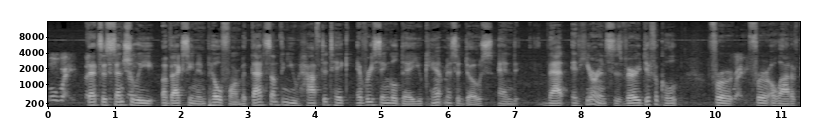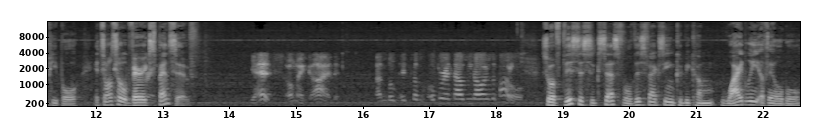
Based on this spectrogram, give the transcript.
Well, right. That's essentially a vaccine in pill form, but that's something you have to take every single day. You can't miss a dose, and that adherence is very difficult for Right. for a lot of people. It's It- also it's very different. expensive. Yes. Oh my God. Unbel- It's um, over a thousand dollars a bottle. So if this is successful, this vaccine could become widely available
